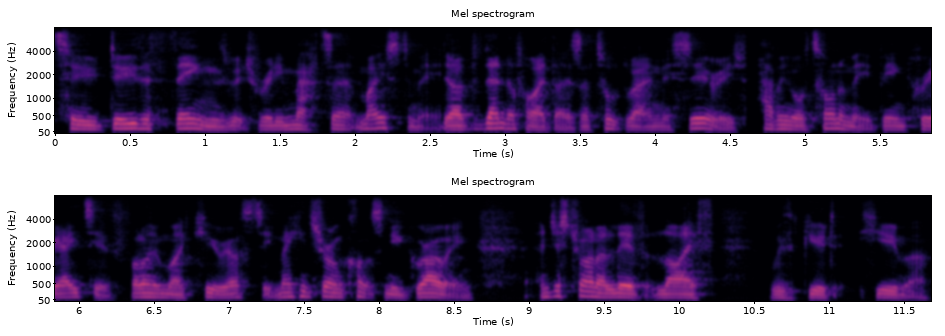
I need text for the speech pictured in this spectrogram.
to do the things which really matter most to me. I've identified those I've talked about in this series having autonomy, being creative, following my curiosity, making sure I'm constantly growing, and just trying to live life with good humor.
